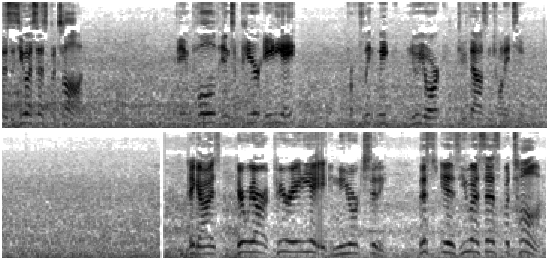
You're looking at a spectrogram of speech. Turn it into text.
This is USS Bataan being pulled into Pier 88 for Fleet Week New York 2022. Hey guys, here we are at Pier 88 in New York City. This is USS Bataan.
